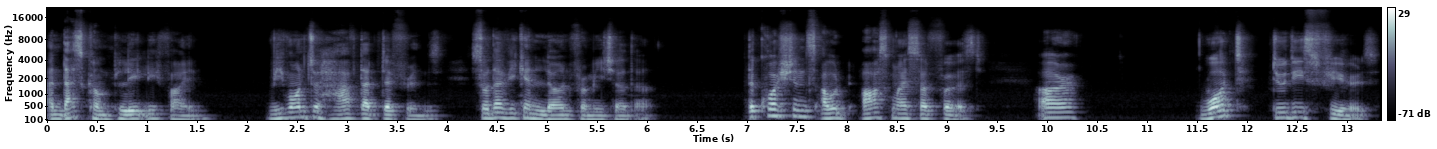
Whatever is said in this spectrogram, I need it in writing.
And that's completely fine. We want to have that difference so that we can learn from each other. The questions I would ask myself first are What do these fears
